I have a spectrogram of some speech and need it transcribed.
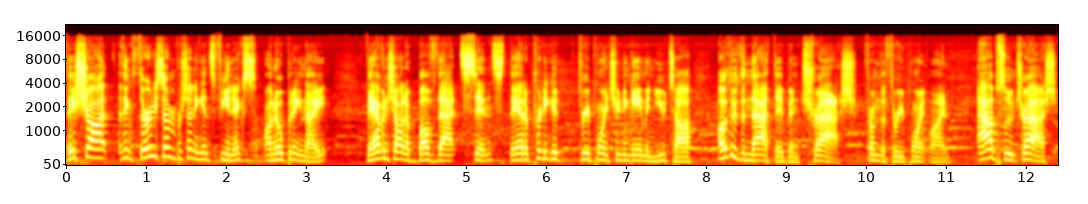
They shot, I think, 37% against Phoenix on opening night. They haven't shot above that since. They had a pretty good three point shooting game in Utah. Other than that, they've been trash from the three point line. Absolute trash.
